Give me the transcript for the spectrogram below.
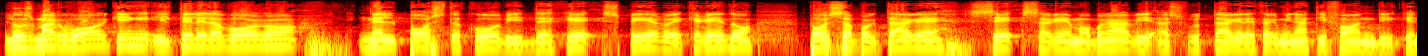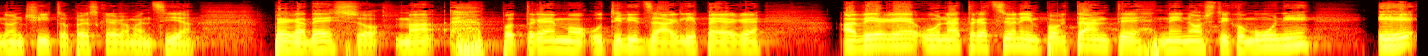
lo smart working, il telelavoro nel post-Covid, che spero e credo possa portare, se saremo bravi a sfruttare determinati fondi, che non cito per scaramanzia per adesso, ma potremmo utilizzarli per avere un'attrazione importante nei nostri comuni e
